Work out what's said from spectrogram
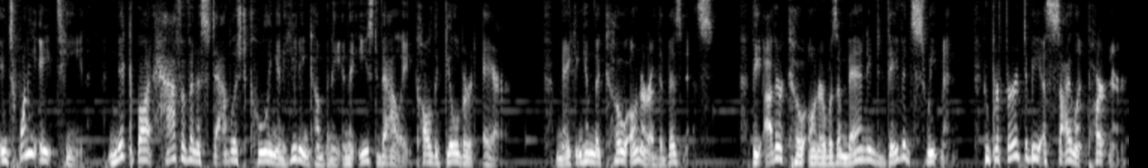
In 2018, Nick bought half of an established cooling and heating company in the East Valley called Gilbert Air, making him the co-owner of the business. The other co-owner was a man named David Sweetman, who preferred to be a silent partner,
